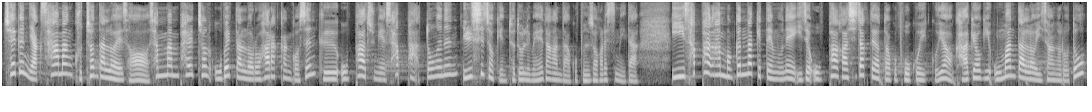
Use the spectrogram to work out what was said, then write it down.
최근 약 4만 9천 달러에서 3만 8천 5백 달러로 하락한 것은 그 오파 중에 4파 또는 일시적인 되돌림에 해당한다고 분석을 했습니다. 이 4파가 한번 끝났기 때문에 이제 오파가 시작되었다고 보고 있고요. 가격이 5만 달러 이상으로도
